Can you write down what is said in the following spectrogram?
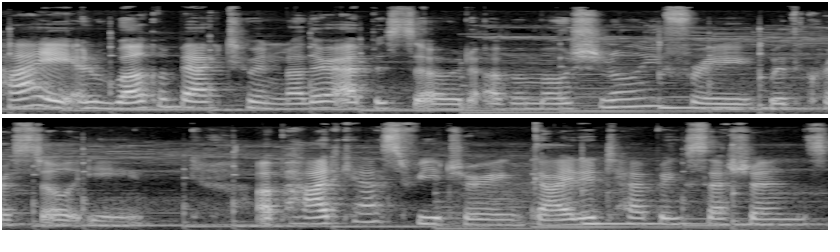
Hi, and welcome back to another episode of Emotionally Free with Krystal E, a podcast featuring guided tapping sessions,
